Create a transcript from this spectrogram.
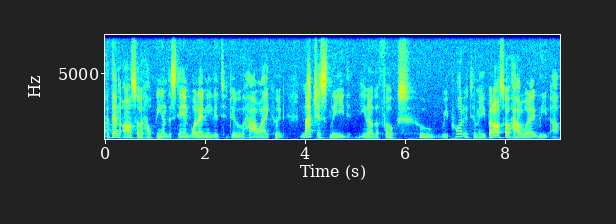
but then also helped me understand what I needed to do, how I could not just lead, you know, the folks who reported to me, but also how would I lead up?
